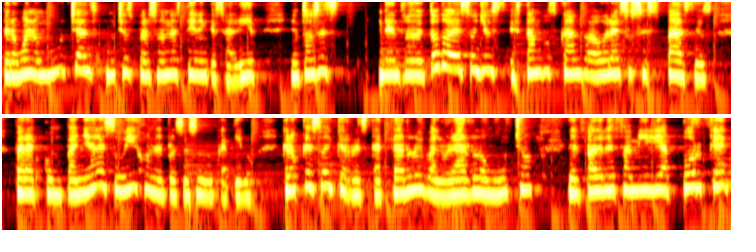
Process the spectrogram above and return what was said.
pero bueno, muchas, muchas personas tienen que salir. Entonces, dentro de todo eso, ellos están buscando ahora esos espacios para acompañar a su hijo en el proceso educativo. Creo que eso hay que rescatarlo y valorarlo mucho del padre de familia porque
